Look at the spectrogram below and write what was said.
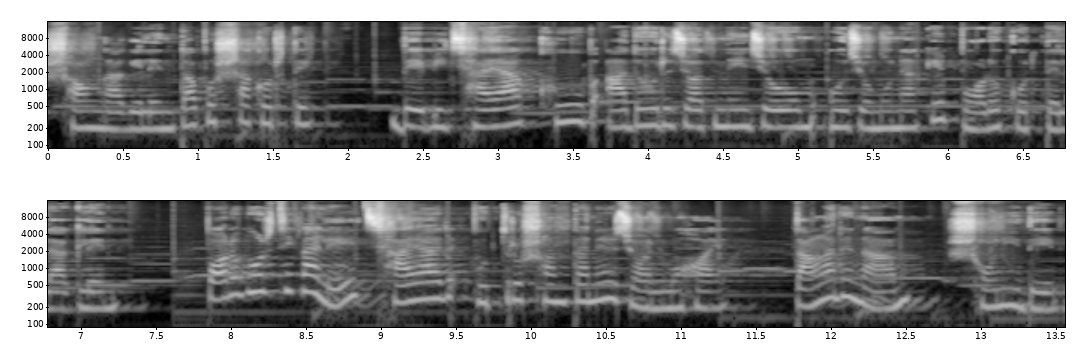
সংজ্ঞা গেলেন তপস্যা করতে। দেবী ছায়া খুব আদর যত্নে যম ও যমুনাকে বড় করতে লাগলেন। পরবর্তীকালে ছায়ার পুত্র সন্তানের জন্ম হয়, তাঁর নাম শনিদেব।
